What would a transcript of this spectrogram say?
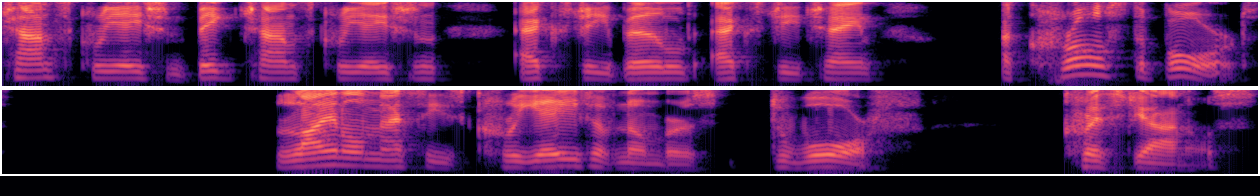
chance creation, big chance creation, XG build, XG chain. Across the board, Lionel Messi's creative numbers dwarf Cristiano's.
